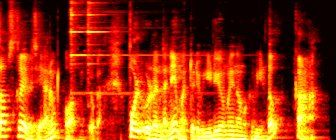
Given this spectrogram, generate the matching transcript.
സബ്സ്ക്രൈബ് ചെയ്യാനും ഓർമ്മിക്കുക. അപ്പോൾ ഉടൻ തന്നെ മറ്റൊരു വീഡിയോയുമായി നമുക്ക് വീണ്ടും കാണാം.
